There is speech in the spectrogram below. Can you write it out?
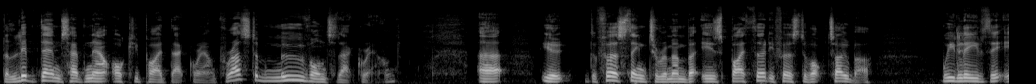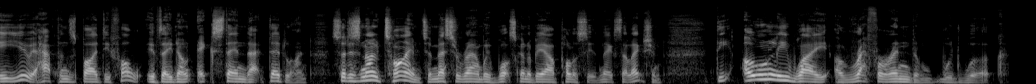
The Lib Dems have now occupied that ground. For us to move onto that ground, Uh, you, the first thing to remember is by 31st of October, we leave the EU. It happens by default if they don't extend that deadline. So there's no time to mess around with what's going to be our policy at the next election. The only way a referendum would work,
